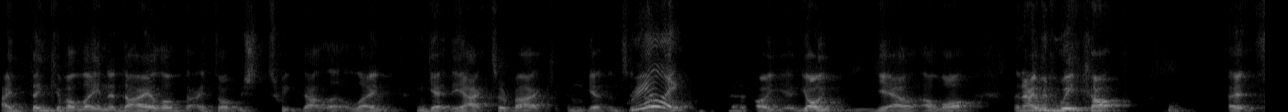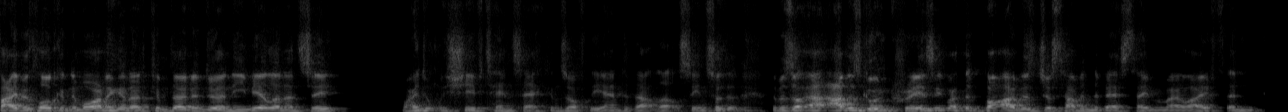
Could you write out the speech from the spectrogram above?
I'd think of a line of dialogue that I thought we should tweak that little line and get the actor back and get them to Really? Oh yeah, oh, yeah, a lot. And I would wake up at five o'clock in the morning and I'd come down and do an email and I'd say, why don't we shave 10 seconds off the end of that little scene? So that there was, I was going crazy with it, but I was just having the best time of my life. And,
